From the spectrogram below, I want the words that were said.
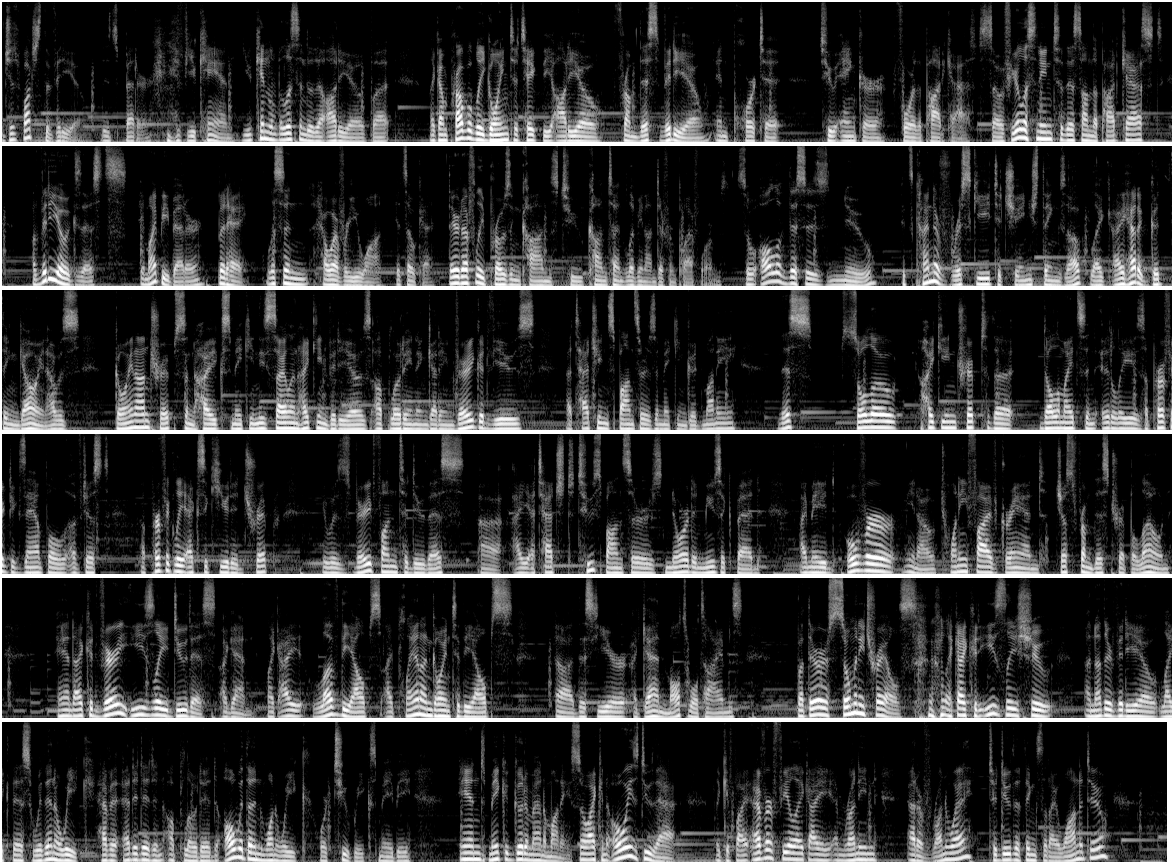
just watch the video. It's better if you can. You can listen to the audio, but like I'm probably going to take the audio from this video and port it to Anchor for the podcast. So if you're listening to this on the podcast, a video exists. It might be better, but hey, listen however you want. It's okay. There are definitely pros and cons to content living on different platforms. So all of this is new it's kind of risky to change things up. Like I had a good thing going. I was going on trips and hikes, making these silent hiking videos, uploading and getting very good views, attaching sponsors and making good money. This solo hiking trip to the Dolomites in Italy is a perfect example of just a perfectly executed trip. It was very fun to do this. Uh, I attached two sponsors, Nord and MusicBed. I made over, you know, 25 grand just from this trip alone. And I could very easily do this again. Like, I love the Alps. I plan on going to the Alps uh, this year again multiple times. But there are so many trails. like, I could easily shoot another video like this within a week, have it edited and uploaded all within one week or two weeks maybe, and make a good amount of money. So I can always do that. Like if I ever feel like I am running out of runway to do the things that I want to do,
